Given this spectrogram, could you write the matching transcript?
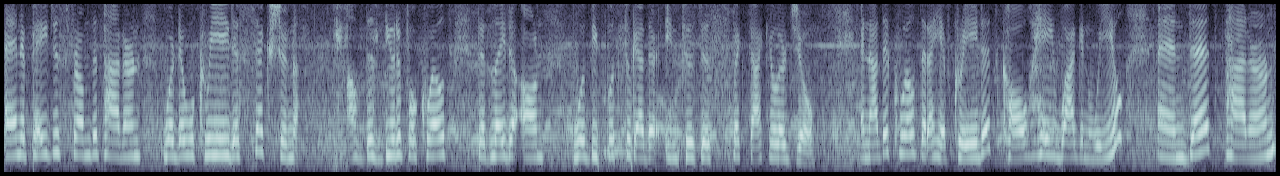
and a pages from the pattern where they will create a section of this beautiful quilt that later on will be put together into this spectacular jewel. Another quilt that I have created called Hay Wagon Wheel and that pattern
